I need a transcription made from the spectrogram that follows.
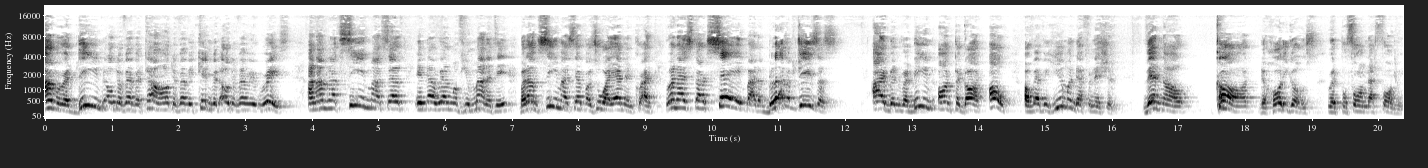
I'm redeemed out of every town, out of every kindred, out of every race, and I'm not seeing myself in that realm of humanity, but I'm seeing myself as who I am in Christ. When I start saying by the blood of Jesus, I've been redeemed unto God out of every human definition. Then now, God, the Holy Ghost, will perform that for me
